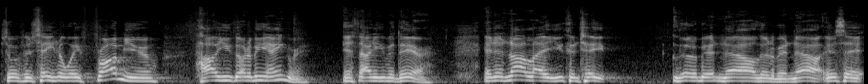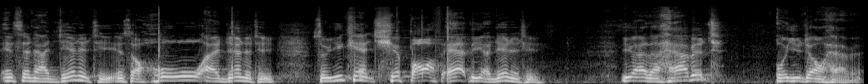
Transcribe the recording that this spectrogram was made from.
So if it's taken away from you, how are you going to be angry? It's not even there. And it's not like you can take a little bit now, a little bit now. It's, a, it's an identity. It's a whole identity. So you can't chip off at the identity. You either have it or you don't have it.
